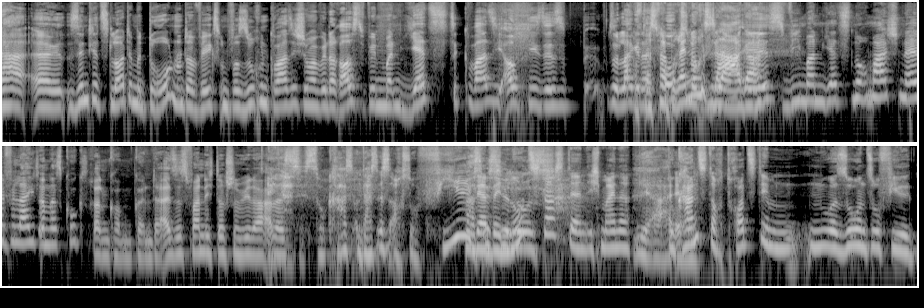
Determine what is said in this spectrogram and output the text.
Da äh, sind jetzt Leute mit Drohnen unterwegs und versuchen quasi schon mal wieder rauszufinden, wie man jetzt quasi auf dieses, solange Auf das, das da Verbrennungslager. ist, wie man jetzt noch mal schnell vielleicht an das Koks rankommen könnte. Also das fand ich doch schon wieder Das alles. ist so krass. Und das ist auch so viel. Was Wer benutzt das denn? Ich meine, Ja, du ey. kannst doch trotzdem nur so und so viel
